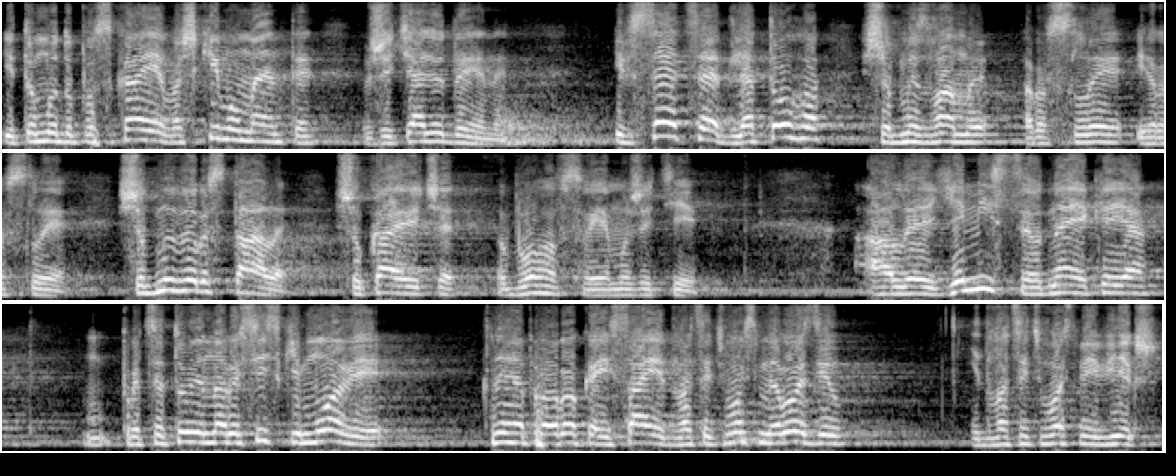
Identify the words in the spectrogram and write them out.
і тому допускає важкі моменти в життя людини. І все це для того, щоб ми з вами росли і росли, щоб ми виростали, шукаючи Бога в своєму житті. Але є місце одне, яке я процитую на російській мові, книга пророка Ісаї, 28 розділ і 28 вірш.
